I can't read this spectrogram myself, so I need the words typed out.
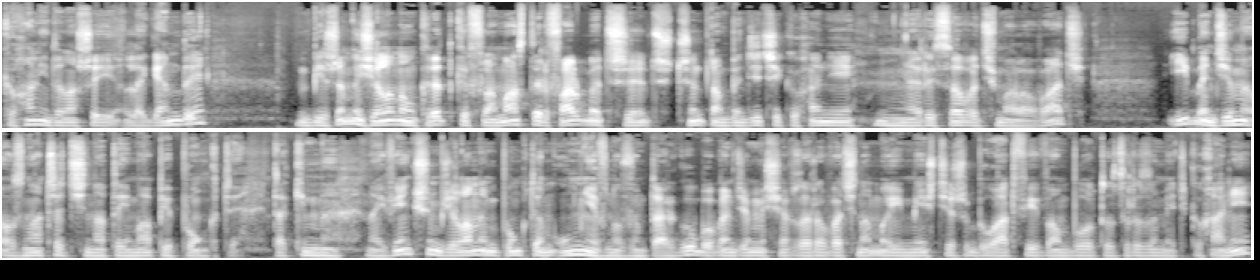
kochani, do naszej legendy, bierzemy zieloną kredkę, flamaster, farbę, czy, czy czym tam będziecie, kochani, rysować, malować i będziemy oznaczać na tej mapie punkty. Takim największym zielonym punktem u mnie w Nowym Targu, bo będziemy się wzorować na moim mieście, żeby łatwiej Wam było to zrozumieć, kochani,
